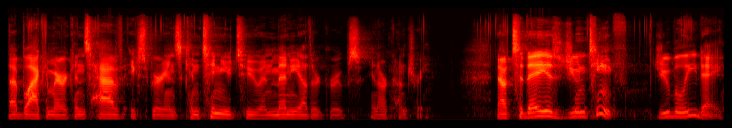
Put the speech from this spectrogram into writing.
that black Americans have experienced, continue to, and many other groups in our country. Now, today is Juneteenth, Jubilee Day,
